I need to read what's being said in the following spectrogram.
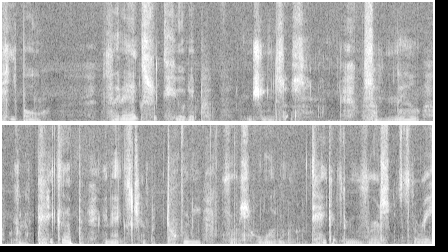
people that executed Jesus. So now we're going to pick up in Acts chapter 20, verse 1, and we're going to take it through verse 3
